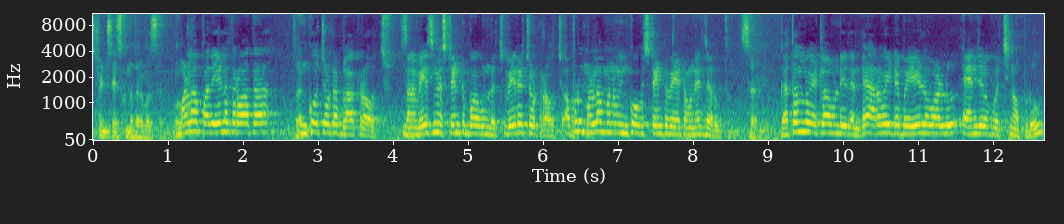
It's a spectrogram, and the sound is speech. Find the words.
స్టెంట్స్ వేసుకున్న తర్వాత సార్. మళ్ళా పదేళ్ళ తర్వాత ఇంకో చోట బ్లాక్ రావచ్చు. మనం వేసిన స్టెంట్ బాగుండొచ్చు వేరే చోట రావచ్చు. అప్పుడు మళ్ళీ మనం ఇంకొక స్టెంట్ వేయటం అనేది జరుగుతుంది. సార్. గతంలో ఎట్లా ఉండేదంటే అరవై డెబ్బై ఏళ్ళ వాళ్ళు యాంజియోకి వచ్చినప్పుడు.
